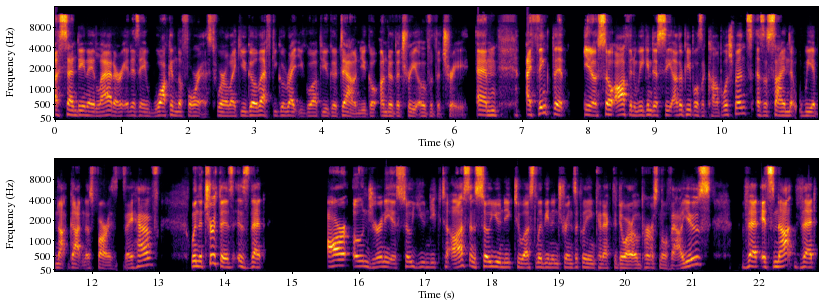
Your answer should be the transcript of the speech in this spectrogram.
ascending a ladder, it is a walk in the forest where, like, you go left, you go right, you go up, you go down, you go under the tree, over the tree. And I think that, you know, so often we can just see other people's accomplishments as a sign that we have not gotten as far as they have. When the truth is, is that our own journey is so unique to us and so unique to us living intrinsically and connected to our own personal values that it's not that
